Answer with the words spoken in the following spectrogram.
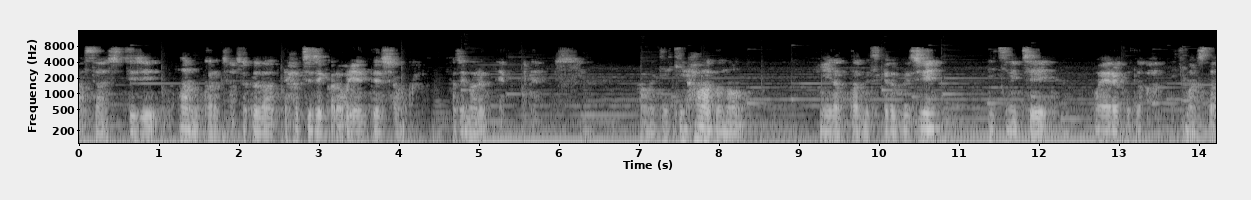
朝7時半から朝食があって、8時からオリエンテーションが始まるって、あの激ハードの日だったんですけど、無事一日終えることができました。い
